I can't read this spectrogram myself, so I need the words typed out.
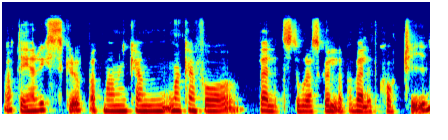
Att det är en riskgrupp, att man kan, man kan få väldigt stora skulder på väldigt kort tid.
